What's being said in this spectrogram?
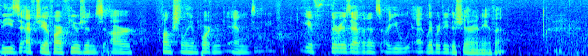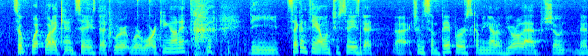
these FGFR fusions are functionally important and if there is evidence, are you at liberty to share any of that? So what, what I can say is that we're, we're working on it. the second thing I want to say is that uh, actually some papers coming out of your lab shown that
